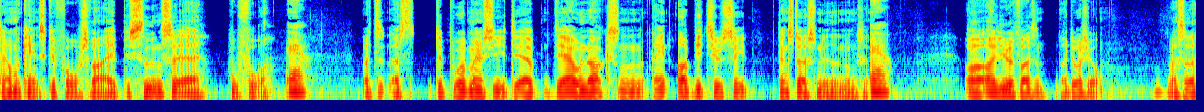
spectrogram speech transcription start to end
det amerikanske forsvar er i besiddelse af UFO'er. Ja. Og det, altså, det burde man jo sige, det er, det er jo nok sådan rent objektivt set den største nyhed nogensinde. Ja. Og, og alligevel får jeg sådan, nå, det var sjovt. Og så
